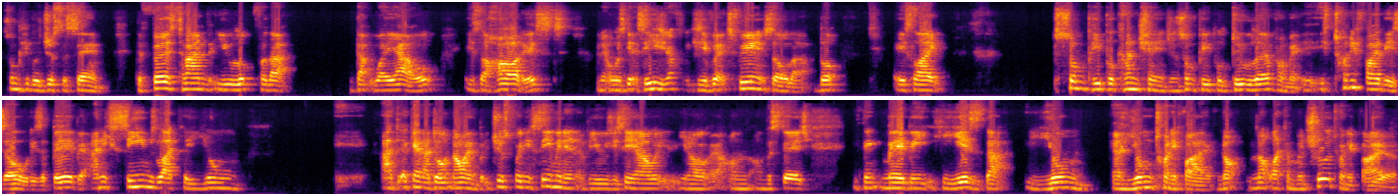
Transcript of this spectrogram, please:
Some people are just the same. The first time that you look for that that way out is the hardest and it always gets easier because you've experienced all that. But it's like some people can change and some people do learn from it. He's 25 years old, he's a baby, and he seems like a young. I, again, I don't know him, but just when you see him in interviews, you see how you know on on the stage, you think maybe he is that young, a young twenty five, not not like a mature twenty five, Yeah.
